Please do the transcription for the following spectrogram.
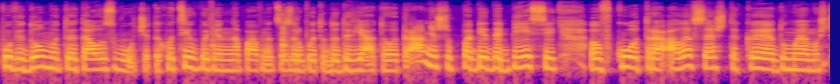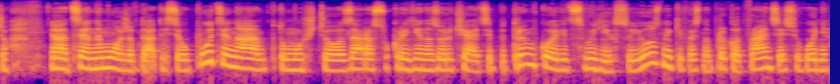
повідомити та озвучити. Хотів би він напевно це зробити до 9 травня, щоб побіда бісять е, вкотре, але все ж таки думаємо, що е, це не може вдатися у Путіна, тому що зараз Україна заручається підтримкою від своїх союзників. Ось, наприклад, Франція сьогодні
